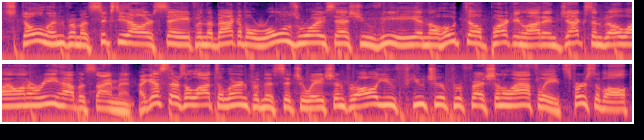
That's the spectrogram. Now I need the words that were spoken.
stolen from a $60 safe in the back of a Rolls Royce SUV in the hotel parking lot in Jacksonville while on a rehab assignment. I guess there's a lot to learn from this situation for all you future professional athletes. First of all,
